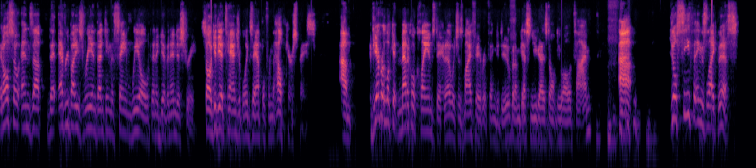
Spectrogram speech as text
It also ends up that everybody's reinventing the same wheel within a given industry. So I'll give you a tangible example from the healthcare space. Um, if you ever look at medical claims data, which is my favorite thing to do, but I'm guessing you guys don't do all the time, uh, you'll see things like this.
